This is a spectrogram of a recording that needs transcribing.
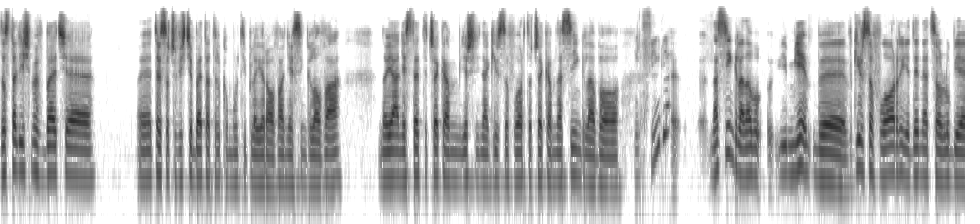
dostaliśmy w becie, e, to jest oczywiście beta tylko multiplayerowa, nie singlowa. No ja niestety czekam, jeśli na Gears of War, to czekam na singla, bo Single? na singla, no bo w Gears of War jedyne co lubię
